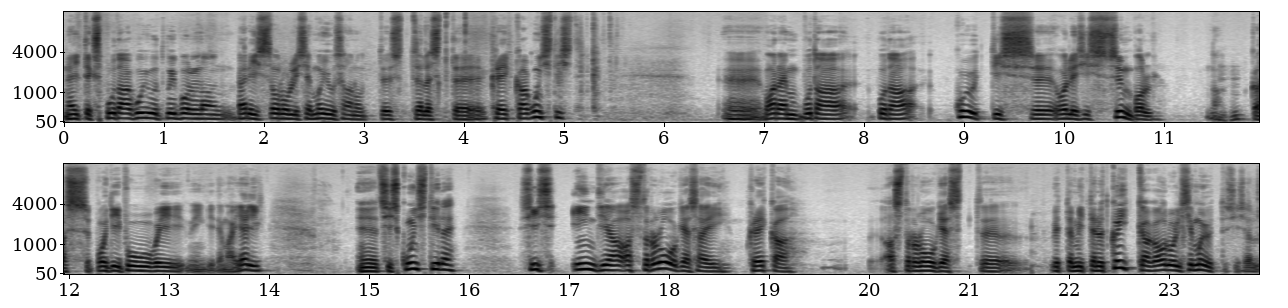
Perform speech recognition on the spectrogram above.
Näiteks Buda kujud võib-olla on päris olulise mõju saanud just sellest Kreeka kunstist varem Buda, Buda kujutis äh, oli siis sümbol, noh mm -hmm., kas podipuu või mingi tema jälg, et siis kunstile, siis India astroloogia sai Kreeka astroloogiast, äh, ütleme mitte nüüd kõike, aga olulisi mõjutusi seal,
